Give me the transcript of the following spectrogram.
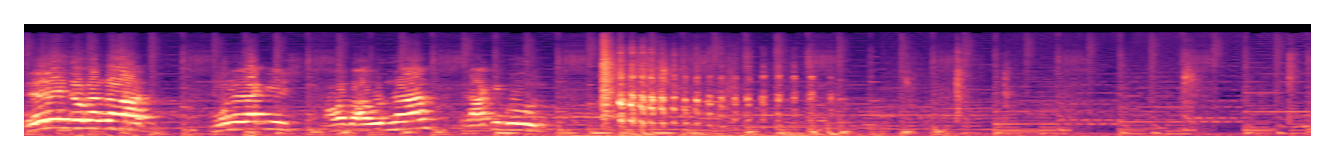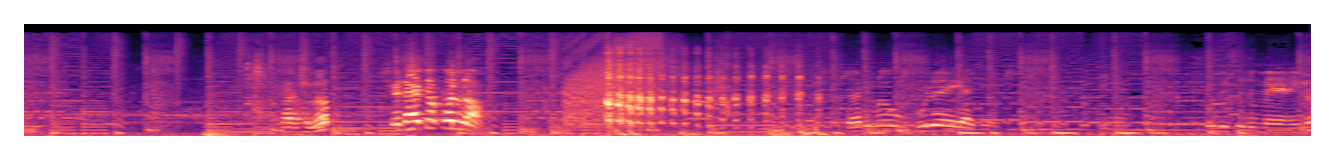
এই দোকানদার মনে রাখিস আমার বাবুর নাম রাকিবুল। হ্যাঁ, সেটাই তো করলাম। সরি বাবু ভুল হয়ে গেছে। শুধু শুধু মেনে নিল।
